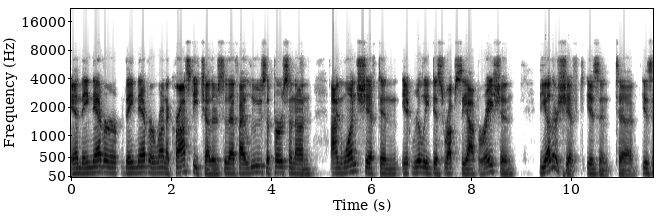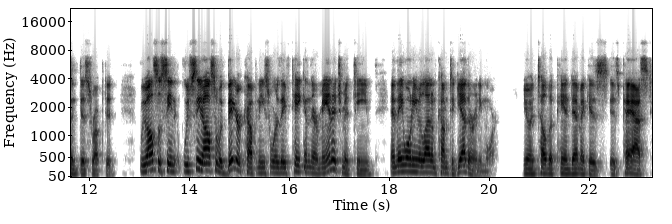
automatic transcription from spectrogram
and they never they never run across each other. So that if i lose a person on on one shift and it really disrupts the operation the other shift isn't uh, isn't disrupted We've also seen we've seen also with bigger companies where they've taken their management team and they won't even let them come together anymore. You know, until the pandemic is is past.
